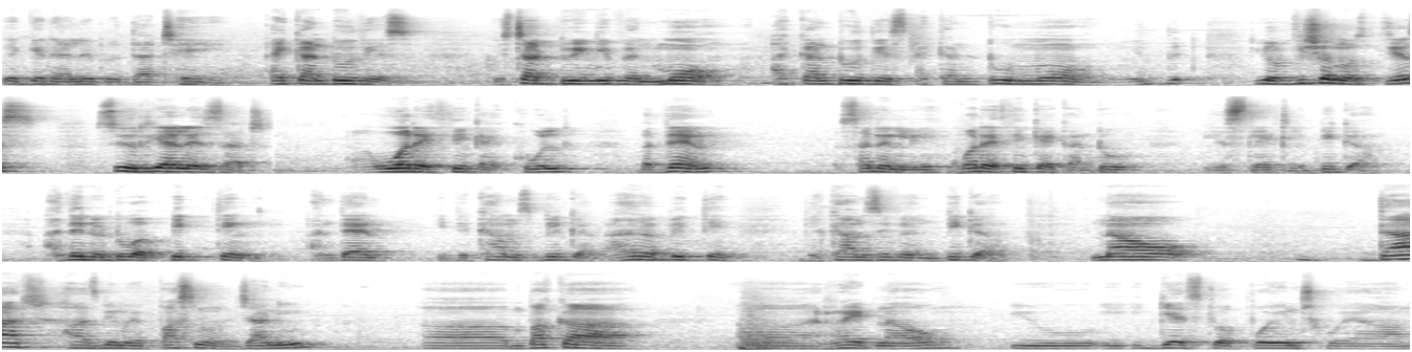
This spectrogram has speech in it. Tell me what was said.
You're getting a little bit that hey I can do this you start doing even more. I can do this, I can do more. Your vision was this, so you realize that uh, what I think I could, but then suddenly what I think I can do is slightly bigger. And then you do a big thing, and then it becomes bigger. Another big thing becomes even bigger. Now, that has been my personal journey. Uh, uh, right now, you it gets to a point where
